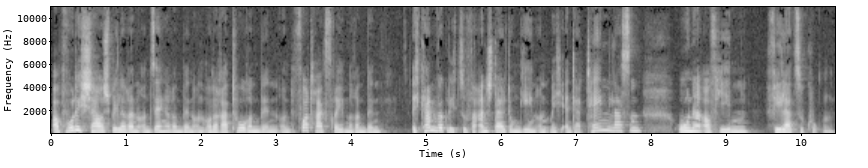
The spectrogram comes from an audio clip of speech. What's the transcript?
obwohl ich Schauspielerin und Sängerin bin und Moderatorin bin und Vortragsrednerin bin, ich kann wirklich zu Veranstaltungen gehen und mich entertainen lassen, ohne auf jeden Fehler zu gucken.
